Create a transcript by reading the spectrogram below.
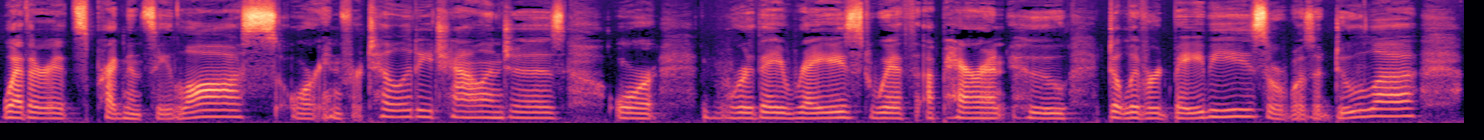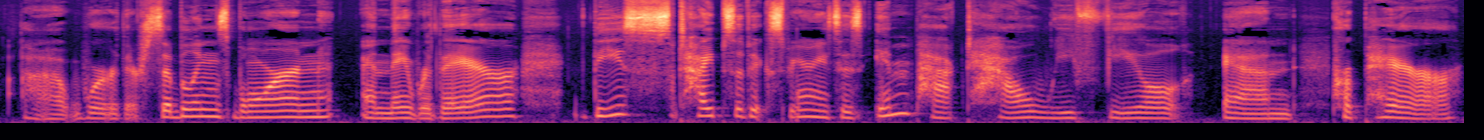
whether it's pregnancy loss or infertility challenges, or were they raised with a parent who delivered babies or was a doula? Uh, were their siblings born and they were there? These types of experiences impact how we feel and prepare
